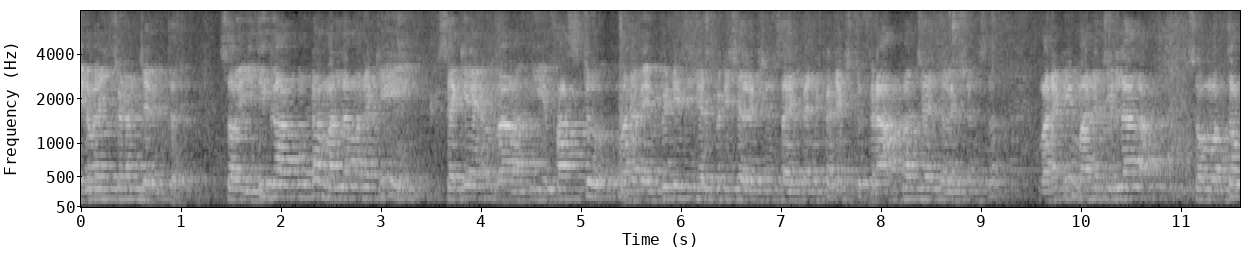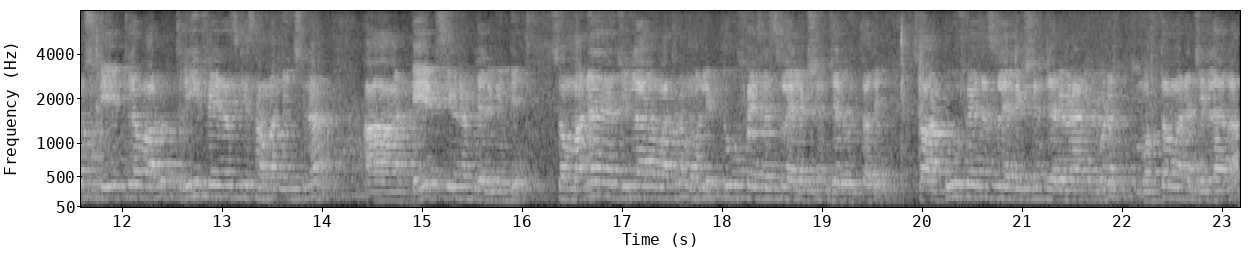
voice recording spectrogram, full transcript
నిర్వహించడం జరుగుతుంది. సో ఇది కాకుండా మళ్ళీ మనకి సెకండ్ ఈ ఫస్ట్ మనం ఎంపీటీసీ జెడ్పీటీసీ ఎలక్షన్స్ అయిపోయాక నెక్స్ట్ గ్రామ పంచాయత్ ఎలక్షన్స్ మనకి మన జిల్లాల సో మొత్తం స్టేట్ల వాళ్ళు త్రీ ఫేజెస్కి సంబంధించిన డేట్స్ ఇవ్వడం జరిగింది. సో మన జిల్లాలో మాత్రం ఓన్లీ టూ ఫేజెస్లో ఎలక్షన్ జరుగుతుంది. సో ఆ టూ ఫేజెస్లో ఎలక్షన్ జరగడానికి కూడా మొత్తం మన జిల్లాలో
